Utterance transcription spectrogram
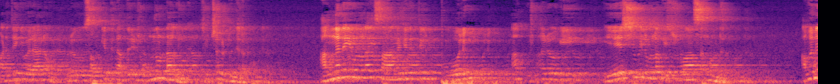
അടുത്തേക്ക് വരാനോ ഒരു സൗഖ്യത്തിന്റെ അന്തരീക്ഷം ഒന്നും ഉണ്ടാകില്ല ശിക്ഷ കിട്ടും ചിലപ്പോൾ. അങ്ങനെയുള്ള സാഹചര്യത്തിൽ പോലും ആ കുഷ്ഠരോഗി യേശുവിലുള്ള വിശ്വാസം കൊണ്ട് അവന്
